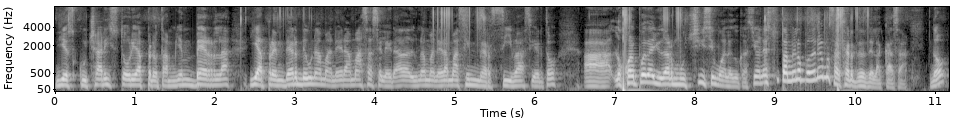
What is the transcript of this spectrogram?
y escuchar historia, pero también verla y aprender de una manera más acelerada, de una manera más inmersiva, ¿cierto? Ah, lo cual puede ayudar muchísimo a la educación. Esto también lo podríamos hacer desde la casa, ¿no?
